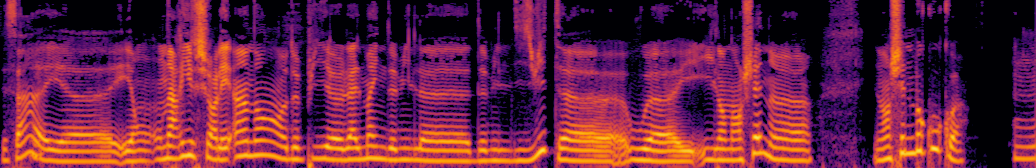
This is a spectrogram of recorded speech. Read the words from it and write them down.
C'est ça, et, euh, et on, on arrive sur les un an depuis euh, l'Allemagne 2000, euh, 2018 euh, où il en enchaîne, il en enchaîne beaucoup quoi. Mm.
